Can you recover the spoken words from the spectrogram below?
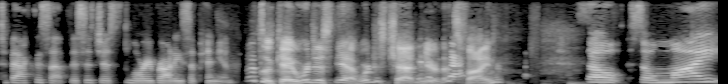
to back this up. This is just lori Broady's opinion. That's okay. We're just yeah we're just chatting here. That's fine. So so my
